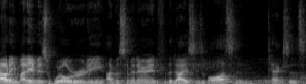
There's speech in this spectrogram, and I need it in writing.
Howdy, my name is Will Rooney. I'm a seminarian for the Diocese of Austin, Texas.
